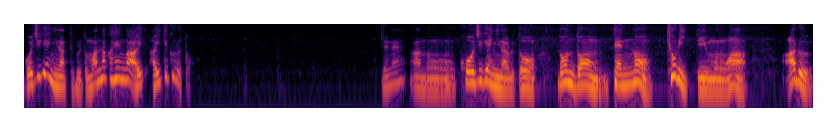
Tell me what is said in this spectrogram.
5次元になってくると真ん中辺が空い空いてくると。でね、あのー高次元になると、どんどん点の距離っていうものは、ある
